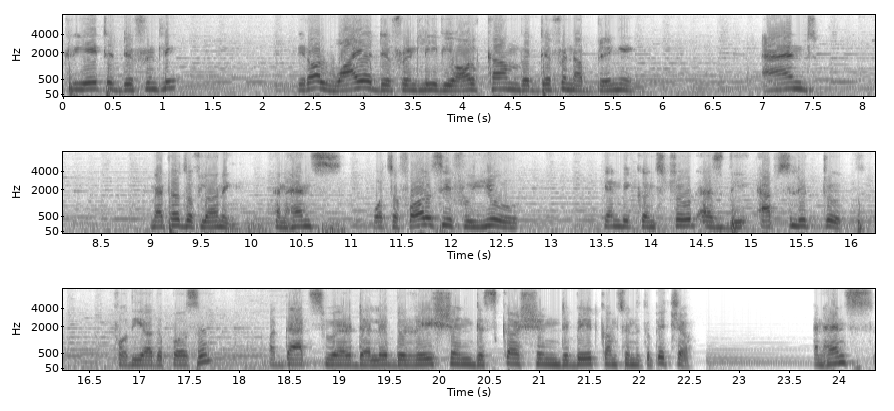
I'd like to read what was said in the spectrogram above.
created differently, we're all wired differently, we all come with different upbringing and methods of learning, and hence, what's a fallacy for you can be construed as the absolute truth for the other person, but that's where deliberation, discussion, debate comes into the picture. And hence,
